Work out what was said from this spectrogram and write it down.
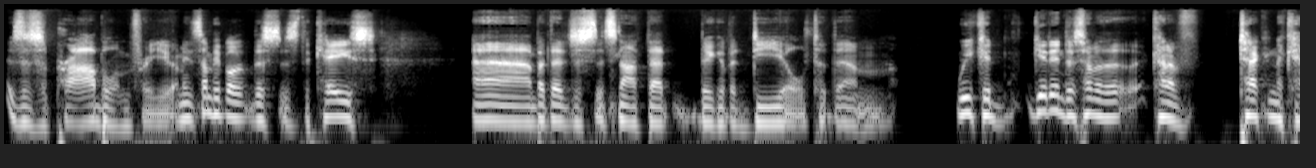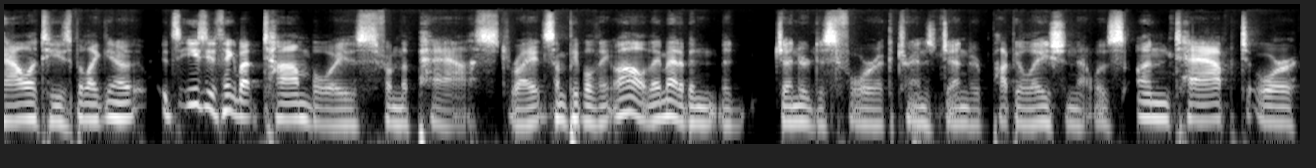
is this a problem for you? I mean, some people, this is the case uh, but that just it's not that big of a deal to them. We could get into some of the kind of technicalities, but like you know, it's easy to think about tomboys from the past, right? Some people think, oh, they might have been the gender dysphoric transgender population that was untapped or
